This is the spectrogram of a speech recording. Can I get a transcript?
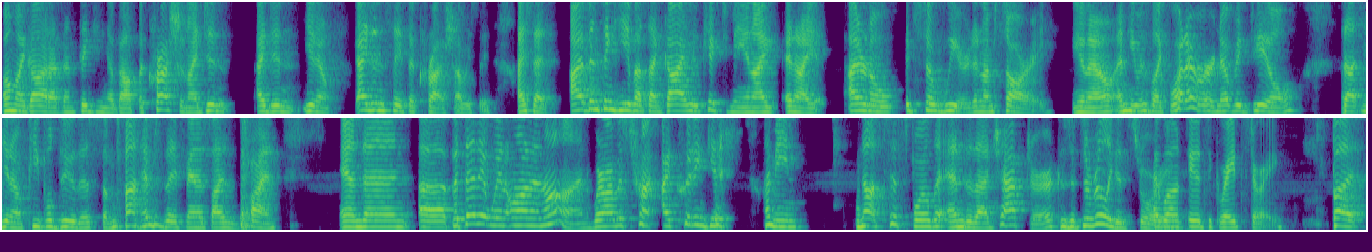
Oh my God, I've been thinking about the crush. And I didn't I didn't, you know, I didn't say the crush, obviously. I said, I've been thinking about that guy who kicked me and I and I I don't know, it's so weird and I'm sorry, you know? And he was like, whatever, no big deal. That, you know, people do this sometimes, they fantasize, it's fine. And then uh, but then it went on and on where I was trying, I couldn't get, I mean, not to spoil the end of that chapter, because it's a really good story. I won't, it's a great story. But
